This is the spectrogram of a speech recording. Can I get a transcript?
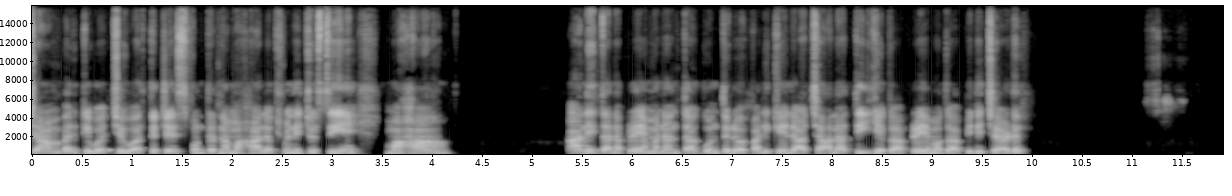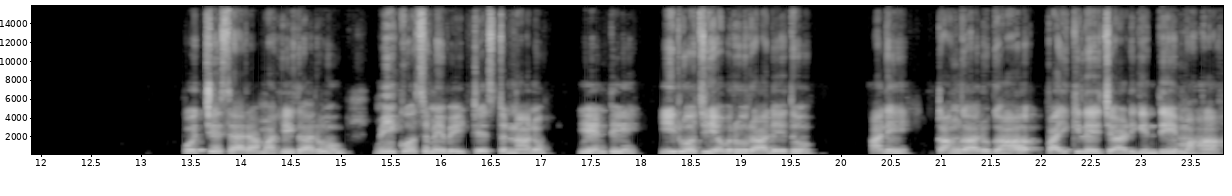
ఛాంబర్కి వచ్చి వర్క్ చేసుకుంటున్న మహాలక్ష్మిని చూసి మహా! అని తన ప్రేమనంతా గొంతులో పలికేలా చాలా తీయగా ప్రేమగా పిలిచాడు. వచ్చేసారా మహి గారు? మీకోసమే వెయిట్ చేస్తున్నాను. ఏంటి? ఈరోజు ఎవరూ రాలేదు? అని కంగారుగా పైకి లేచి అడిగింది మహా.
